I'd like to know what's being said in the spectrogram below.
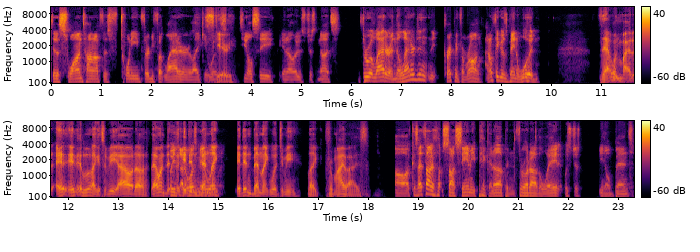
did a swanton off this 20, 30 foot ladder like it was Scary. TLC. You know, it was just nuts. Through a ladder, and the ladder didn't. Correct me if I'm wrong. I don't think it was made of wood. That one might. It, it didn't look like it to me. I don't know. That one. Oh, it, it, it didn't bend wood? like. It didn't bend like wood to me. Like for my eyes. Oh, because I thought I th- saw Sami pick it up and throw it out of the way, and it was just you know bent.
